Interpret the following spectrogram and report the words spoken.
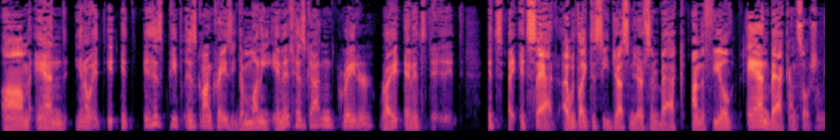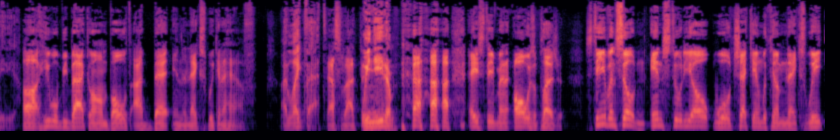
Um, and you know, it, it, it, it has people has gone crazy. The money in it has gotten greater, right? And it's it, it's it's sad. I would like to see Justin Jefferson back on the field and back on social media. Uh, he will be back on both, I bet, in the next week and a half. I like that. That's what I think. We need him. hey, Steve, man, always a pleasure. Steven Silton in studio. We'll check in with him next week.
